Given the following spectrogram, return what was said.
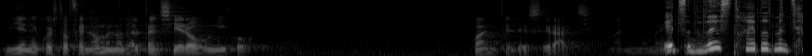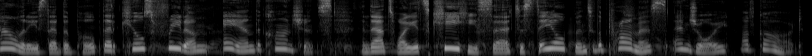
viene questo fenomeno del pensiero unico, quante disgrazie. It's this type of mentality, said the Pope, that kills freedom and the conscience. And that's why it's key, he said, to stay open to the promise and joy of God.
